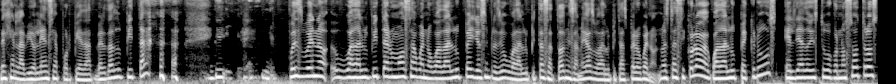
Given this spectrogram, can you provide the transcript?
dejen la violencia por piedad, ¿verdad, Lupita? pues bueno, Guadalupita hermosa, bueno, Guadalupe, yo siempre les digo Guadalupitas a todas mis amigas Guadalupitas, pero bueno, nuestra psicóloga Guadalupe Cruz, el día de hoy estuvo con nosotros,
